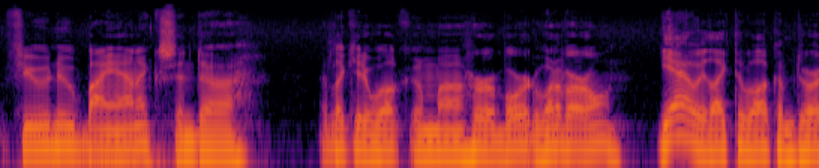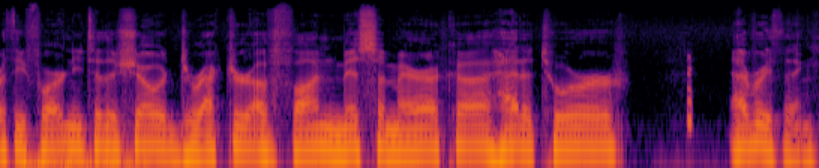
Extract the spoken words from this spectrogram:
A few new bionics, and uh, I'd like you to welcome uh, her aboard, one of our own. Yeah, we'd like to welcome Dorothy Fortney to the show, Director of Fun, Miss America, head of tour, everything.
